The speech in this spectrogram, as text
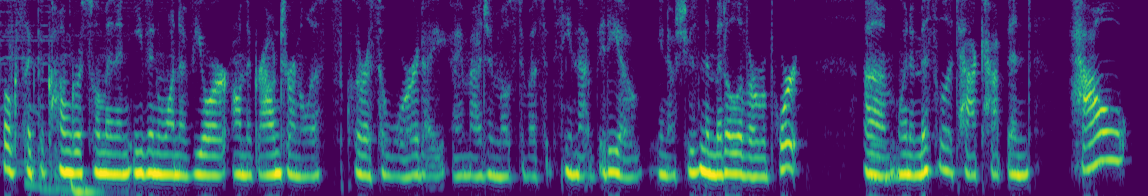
folks like the Congresswoman and even one of your on the ground journalists, Clarissa Ward, I, I, imagine most of us have seen that video. You know, she was in the middle of a report um, when a missile attack happened. How,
